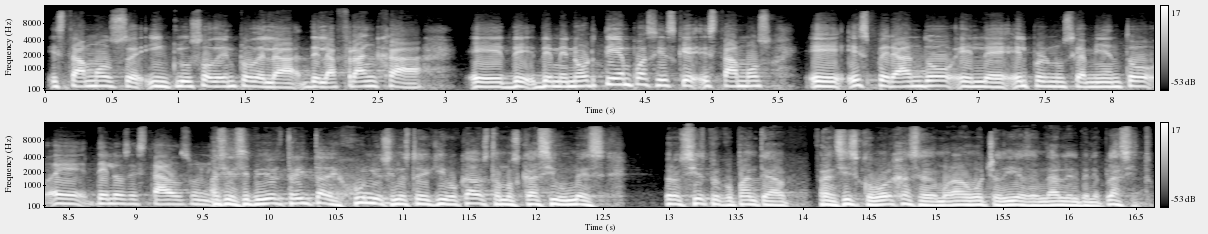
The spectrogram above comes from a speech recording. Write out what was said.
Estamos eh, incluso dentro de la, de la franja eh, de, menor tiempo, así es que estamos eh, esperando el, pronunciamiento de los Estados Unidos. Así es, se pidió el 30 de junio, si no estoy equivocado, estamos casi un mes. Pero sí es preocupante, a Francisco Borja se demoraron ocho días en darle el beneplácito.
